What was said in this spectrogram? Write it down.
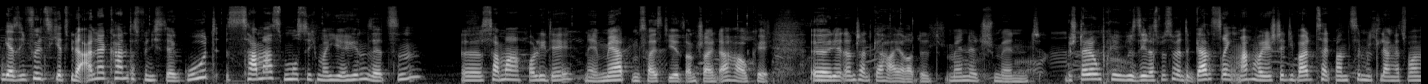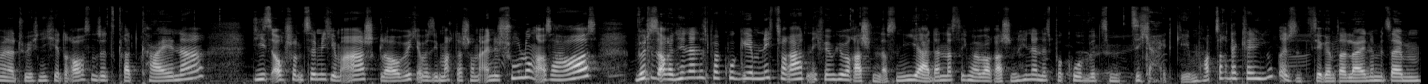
Ja, sie fühlt sich jetzt wieder anerkannt. Das finde ich sehr gut. Summers muss sich mal hier hinsetzen äh, Summer Holiday. Ne, Mertens heißt die jetzt anscheinend. Aha, okay. Äh, die hat anscheinend geheiratet. Management. Bestellung priorisieren. Das müssen wir ganz dringend machen, weil hier steht, die Wartezeit waren ziemlich lang. Das wollen wir natürlich nicht. Hier draußen sitzt gerade keiner. Die ist auch schon ziemlich im Arsch, glaube ich. Aber sie macht da schon eine Schulung außer Haus. Wird es auch ein Hindernisparcours geben? Nichts verraten. Ich will mich überraschen lassen. Ja, dann lass dich mal überraschen. Hindernisparcours wird es mit Sicherheit geben. Hauptsache der kleine Junge sitzt hier ganz alleine mit seinem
